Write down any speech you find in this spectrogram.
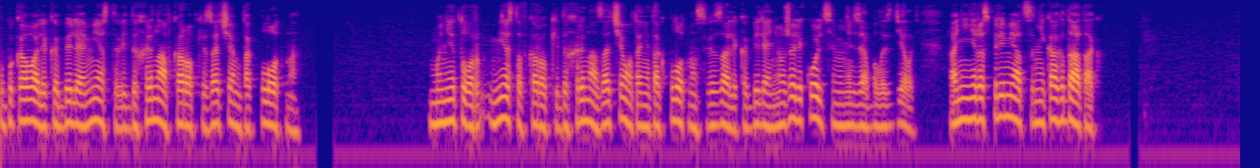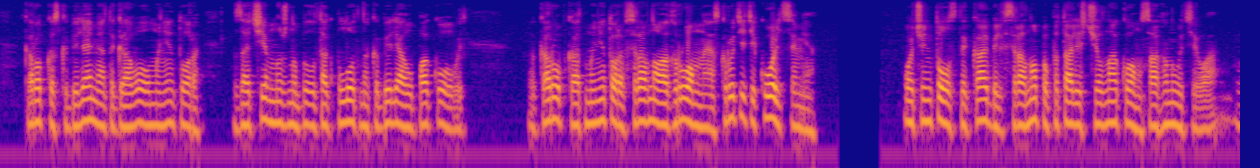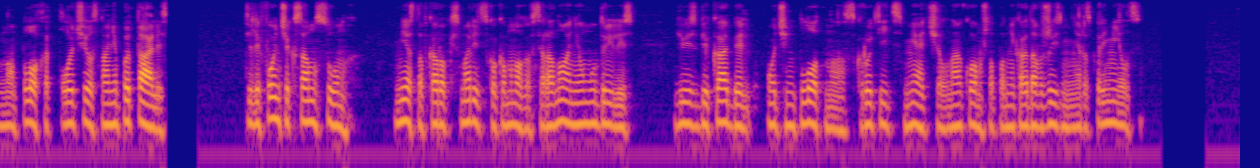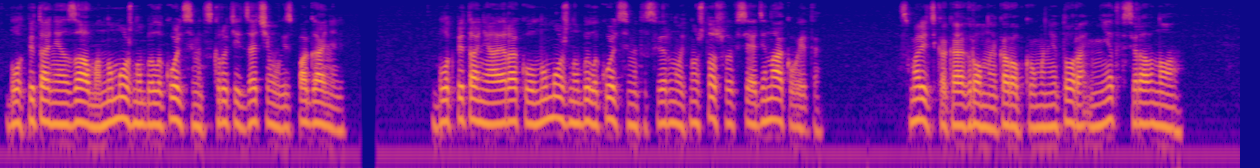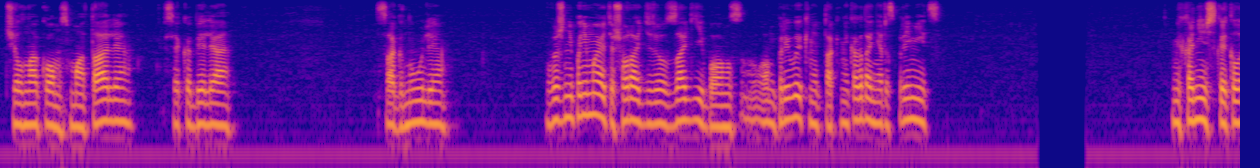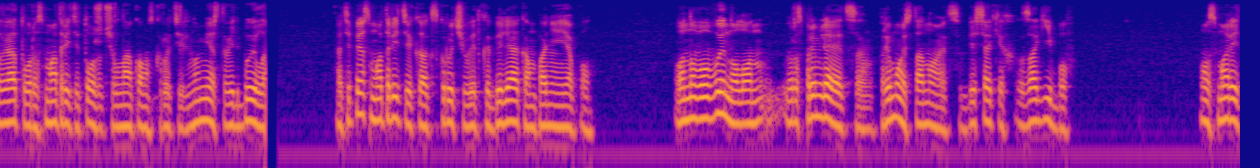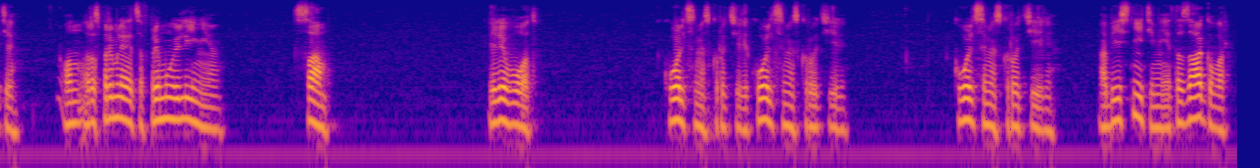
упаковали кабеля? Место ведь до хрена в коробке. Зачем так плотно? Монитор. Место в коробке до хрена. Зачем вот они так плотно связали кабеля? Неужели кольцами нельзя было сделать? Они не распрямятся никогда так. Коробка с кабелями от игрового монитора. Зачем нужно было так плотно кабеля упаковывать? Коробка от монитора все равно огромная. Скрутите кольцами. Очень толстый кабель. Все равно попытались челноком согнуть его. Но плохо получилось, но они пытались. Телефончик Samsung. Место в коробке. Смотрите, сколько много. Все равно они умудрились USB кабель очень плотно скрутить, смять челноком, чтобы он никогда в жизни не распрямился. Блок питания Залма. Но можно было кольцами скрутить. Зачем вы испоганили? Блок питания Аэрокол. Ну можно было кольцами-то свернуть. Ну что ж вы все одинаковые-то. Смотрите, какая огромная коробка у монитора. Нет, все равно. Челноком смотали все кабеля. Согнули. Вы же не понимаете, что радиус загиба. Он, он привыкнет так, никогда не распрямится. Механическая клавиатура, смотрите, тоже челноком скрутили. Но место ведь было. А теперь смотрите, как скручивает кабеля компания Apple. Он его вынул, он распрямляется, прямой становится, без всяких загибов. Вот смотрите, он распрямляется в прямую линию. Сам. Или вот. Кольцами скрутили, кольцами скрутили. Кольцами скрутили. Объясните мне, это заговор?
